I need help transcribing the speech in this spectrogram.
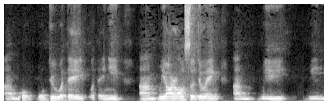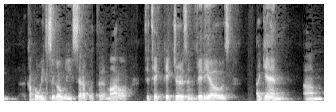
um, we'll, we'll do what they, what they need. Um, we are also doing, um, we, we, a couple weeks ago, we set up with a model to take pictures and videos. Again, um,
